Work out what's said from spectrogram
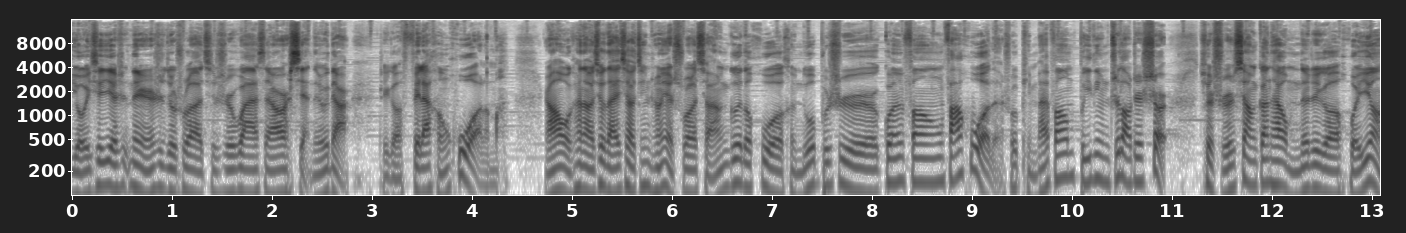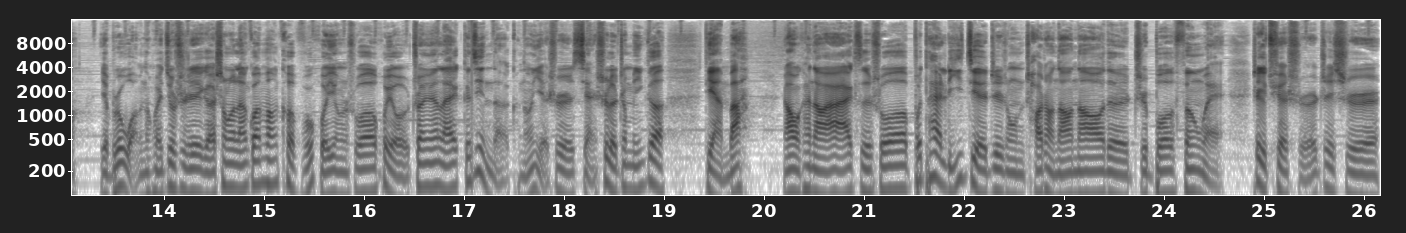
有一些业内人士就说了，其实 YSL 显得有点这个飞来横祸了嘛。然后我看到秀才笑倾城也说了，小杨哥的货很多不是官方发货的，说品牌方不一定知道这事儿。确实，像刚才我们的这个回应，也不是我们的回，就是这个圣罗兰官方客服回应说会有专员来跟进的，可能也是显示了这么一个点吧。然后我看到 i x 说不太理解这种吵吵闹闹的直播氛围，这个确实这是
